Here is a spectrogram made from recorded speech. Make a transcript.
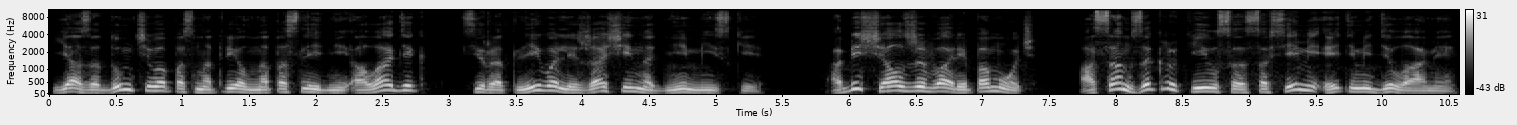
Я задумчиво посмотрел на последний оладик, сиротливо лежащий на дне миски. Обещал же Варе помочь, а сам закрутился со всеми этими делами.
